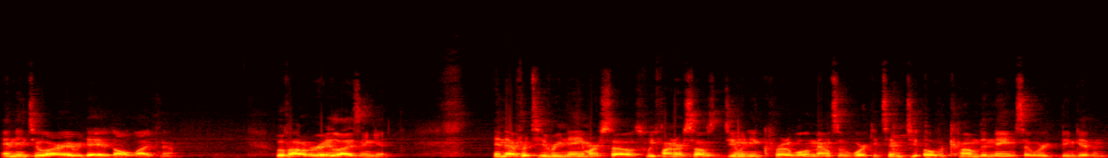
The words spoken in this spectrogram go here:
and into our everyday adult life now. Without realizing it, in effort to rename ourselves, we find ourselves doing incredible amounts of work attempting to overcome the names that we've been given.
